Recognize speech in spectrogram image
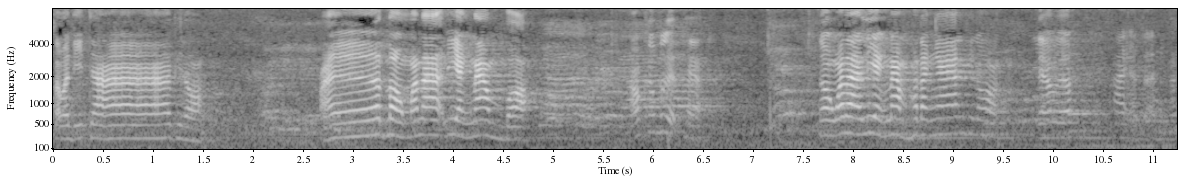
สวัสดีจ้าพี่น้องเปิดน้องมานาเลี้ยงน้ำบ่เอาคือมืดแท้น้องมานาเลี้ยงน้ำพนักงานพี่น้องแล้วแล้วใช่อาจารย์ค่ะ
